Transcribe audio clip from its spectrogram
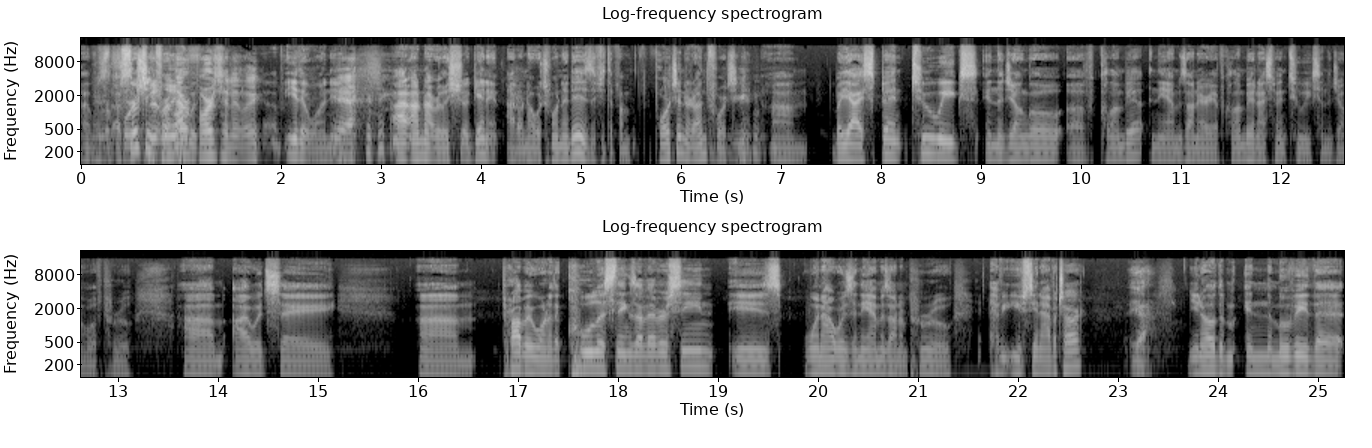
I was, searching for Unfortunately? that. with- Unfortunately, Either one, yeah. I, I'm not really sure. Again, I don't know which one it is. If, it's- if I'm fortunate or unfortunate. Um, but yeah, I spent two weeks in the jungle of Colombia, in the Amazon area of Colombia, and I spent two weeks in the jungle of Peru. Um, I would say um, probably one of the coolest things I've ever seen is when I was in the Amazon in Peru. Have you you've seen Avatar? yeah, You know the in the movie the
